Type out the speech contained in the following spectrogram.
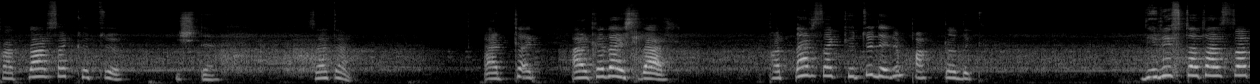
Patlarsak kötü. İşte. Zaten artık arkadaşlar patlarsak kötü dedim patladık. Drift atarsak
